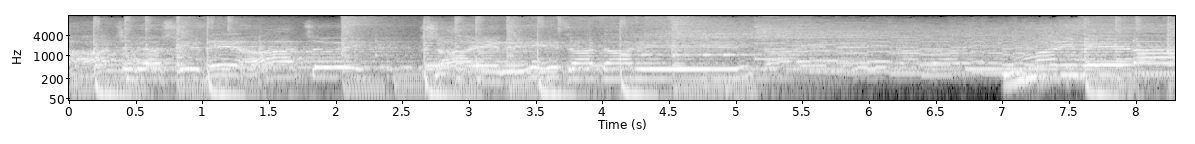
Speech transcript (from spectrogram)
હાચવ્યા ને હાચવે જાય ને જાતારે, મારી વેળા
